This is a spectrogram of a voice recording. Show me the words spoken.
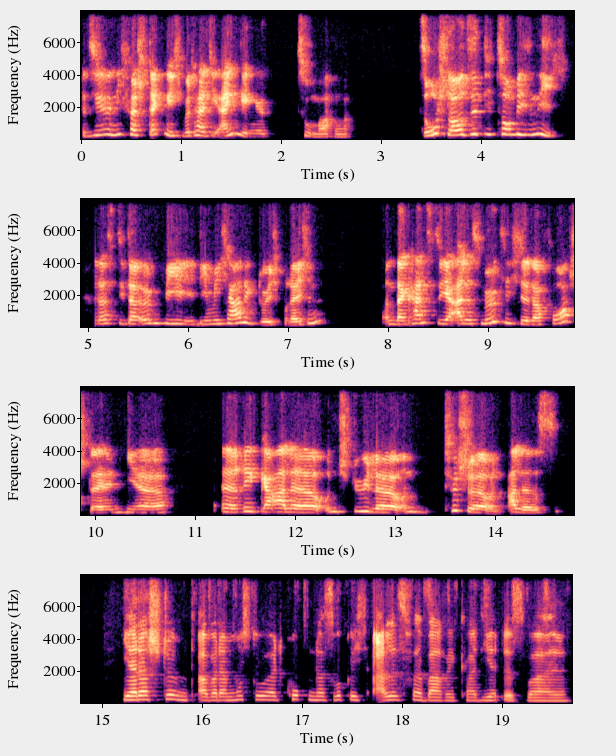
Beziehungsweise nicht verstecken, ich würde halt die Eingänge zumachen so schlau sind die Zombies nicht, dass die da irgendwie die Mechanik durchbrechen. Und da kannst du ja alles Mögliche da vorstellen. Hier äh, Regale und Stühle und Tische und alles. Ja, das stimmt. Aber dann musst du halt gucken, dass wirklich alles verbarrikadiert ist, weil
